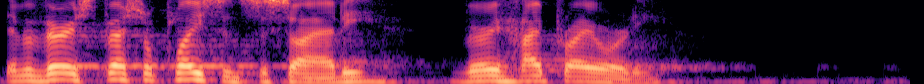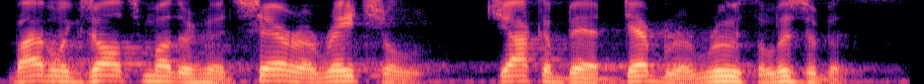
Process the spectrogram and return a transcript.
They have a very special place in society, very high priority. The Bible exalts motherhood. Sarah, Rachel, Jochebed, Deborah, Ruth, Elizabeth,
